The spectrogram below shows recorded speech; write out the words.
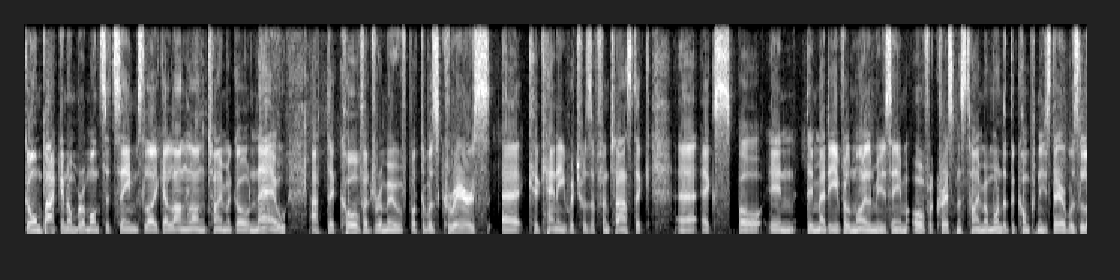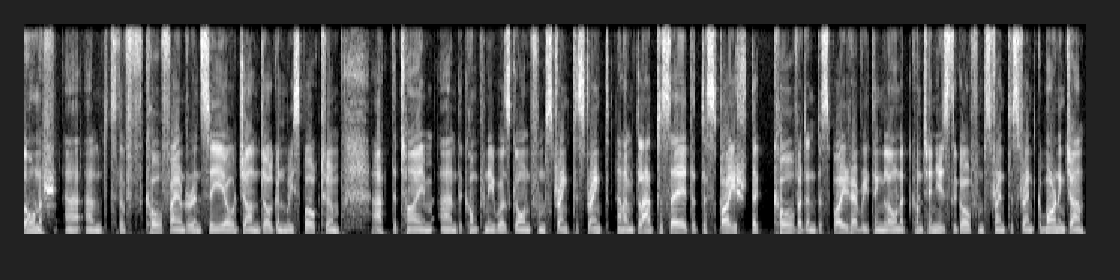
going back a number of months, it seems like a long, long time ago now at the COVID remove, but there was Careers uh, Kilkenny, which was a fantastic uh, expo in the Medieval Mile Museum over Christmas time. And one of the companies there was Loanit. Uh, and the f- co founder and CEO, John Duggan, we spoke to him at the time, and the company was going from strength to strength. And I'm glad to say that despite the COVID and despite everything, Loanit continues to go from strength to strength. Good morning, John.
